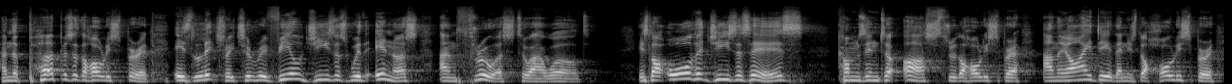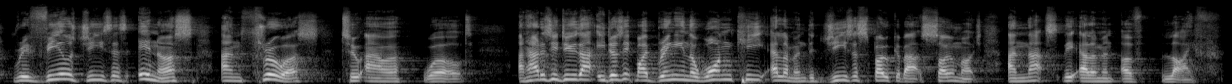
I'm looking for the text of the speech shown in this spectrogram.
And the purpose of the Holy Spirit is literally to reveal Jesus within us and through us to our world. It's like all that Jesus is comes into us through the Holy Spirit. And the idea then is the Holy Spirit reveals Jesus in us and through us to our world. And how does he do that? He does it by bringing the one key element that Jesus spoke about so much, and that's the element of life.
